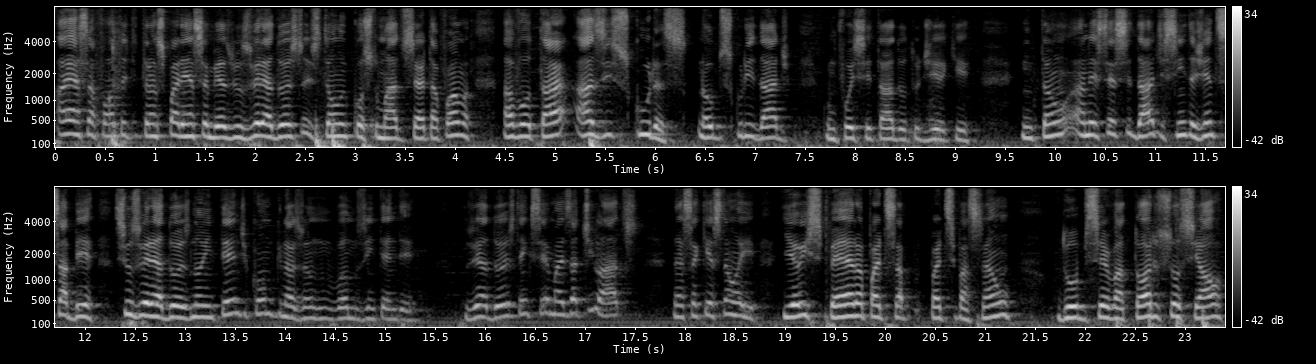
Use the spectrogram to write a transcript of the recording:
Há essa falta de transparência mesmo. E os vereadores estão acostumados, de certa forma, a votar às escuras, na obscuridade, como foi citado outro dia aqui. Então, a necessidade, sim, da gente saber. Se os vereadores não entendem, como que nós não vamos entender? Os vereadores têm que ser mais atilados nessa questão aí. E eu espero a participa- participação do Observatório Social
